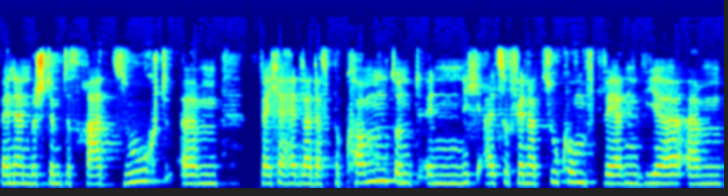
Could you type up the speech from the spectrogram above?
wenn er ein bestimmtes Rad sucht, ähm, welcher Händler das bekommt. Und in nicht allzu ferner Zukunft werden wir ähm,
